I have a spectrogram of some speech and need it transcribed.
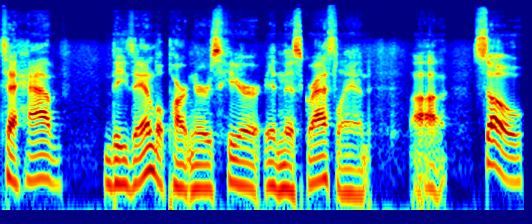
to have these animal partners here in this grassland. Uh, so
